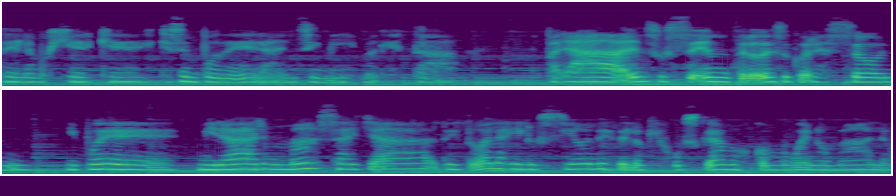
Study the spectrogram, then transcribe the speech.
de la mujer que, que se empodera en sí misma, que está parada en su centro de su corazón y puede mirar más allá de todas las ilusiones de lo que juzgamos como bueno o malo.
